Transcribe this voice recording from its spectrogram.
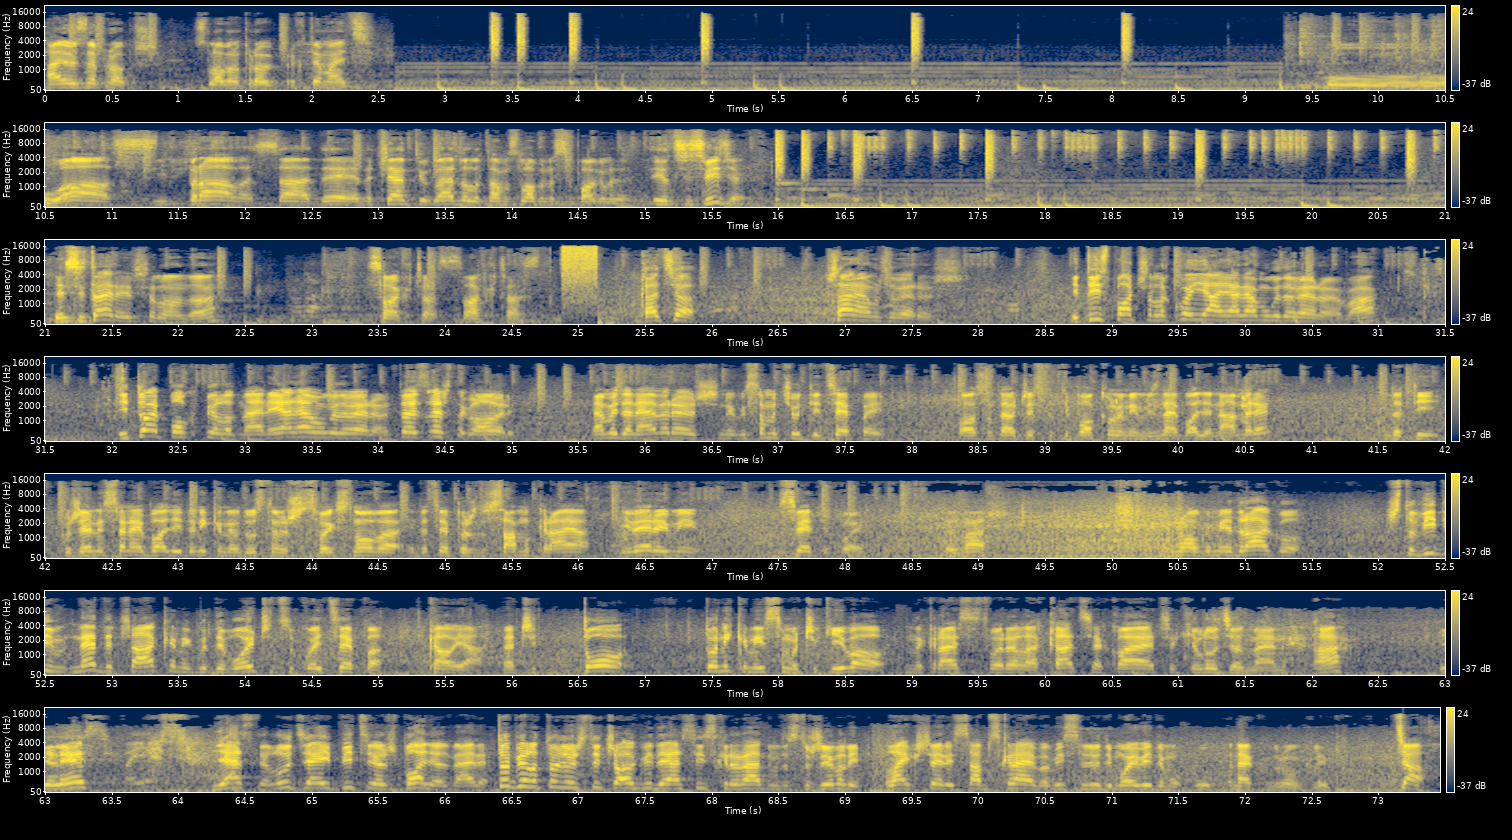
Ajde uzme probaš. Slobodno probaj preko te majice. Uuu, a, si prava sad, e, na čem ti ugledalo tamo slobodno se pogleda. Ti se sviđa? Jesi taj rešila onda, a? Svaka čast, svaka čast. Kaća, šta ne možeš da veruješ? I ti si počela ko i ja, ja ne mogu da verujem, a? I to je pokupilo od mene, ja ne mogu da verujem, to je sve što govori. Nemoj da ne veruješ, nego samo ćuti i cepaj. Ovo sam teo čisto ti poklonim iz najbolje namere. Da ti poželim sve najbolje i da nikad ne odustaneš od svojih snova i da cepaš do samog kraja. I veruj mi, svet je tvoj. Da znaš. Mnogo mi je drago što vidim ne dečaka nego devojčicu koja cepa kao ja. Znači to, to nikad nisam očekivao. Na kraju se stvorila Kaća koja je čak i luđa od mene. A? Jel jesi? Pa jesam. Jeste, luđa i bit će još bolje od mene. To je bilo to ljudi što tiče ovog videa, ja se iskreno radim da ste uživali. Like, share i subscribe, a mi se ljudi moji vidimo u nekom drugom klipu. Ćao!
